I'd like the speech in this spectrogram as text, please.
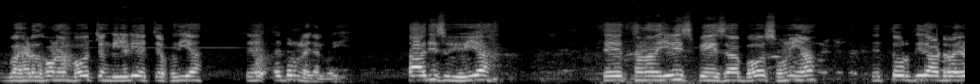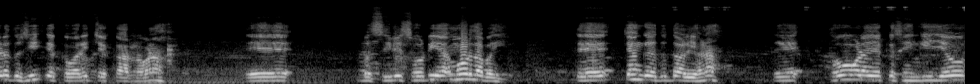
ਵਹਿੜ ਦਿਖਾਉਣੇ ਬਹੁਤ ਚੰਗੀ ਜਿਹੜੀ ਐਚਐਫ ਦੀ ਆ, ਤੇ ਇਧਰ ਨੂੰ ਲੈ ਚੱਲ ਬਾਈ। ਤਾਜੀ ਸੂਈ ਹੋਈ ਆ, ਤੇ ਥਣਾ ਦੀ ਜਿਹੜੀ ਸਪੇਸ ਆ, ਬਹੁਤ ਸੋਹਣੀ ਆ, ਤੇ ਤੁਰਦੀ ਦਾ ਆਰਡਰ ਆ ਜਿਹੜਾ ਤੁਸੀਂ ਇੱਕ ਵਾਰੀ ਚੈੱਕ ਕਰ ਲਓ ਹਨਾ। ਤੇ ਬੱਸੀ ਵੀ ਛੋਟੀ ਆ ਮੋੜਦਾ ਬਾਈ, ਤੇ ਚੰਗੇ ਦੁੱਧ ਵਾਲੀ ਹਨਾ। ਤੇ ਥੋੜਾ ਜਿਹਾ ਇੱਕ ਸਿੰਗੀ ਜਿਹਾ ਉਹ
